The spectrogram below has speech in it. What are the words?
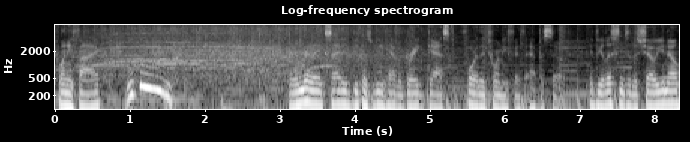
25. Woohoo! And I'm really excited because we have a great guest for the 25th episode. If you listen to the show, you know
